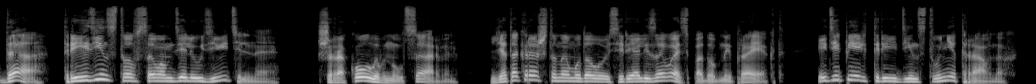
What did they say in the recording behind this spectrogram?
Да, триединство в самом деле удивительное. Широко улыбнулся Арвин. Я так рад, что нам удалось реализовать подобный проект. И теперь триединству нет равных.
